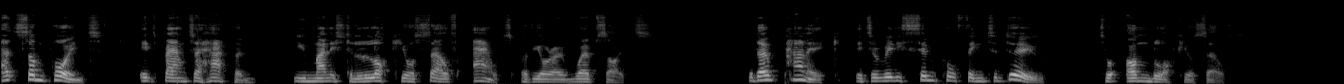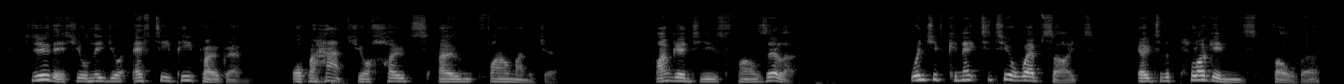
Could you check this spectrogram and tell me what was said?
At some point, it's bound to happen. You manage to lock yourself out of your own website. But don't panic, it's a really simple thing to do to unblock yourself. To do this, you'll need your FTP program or perhaps your host's own file manager. I'm going to use FileZilla. Once you've connected to your website, go to the plugins folder,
